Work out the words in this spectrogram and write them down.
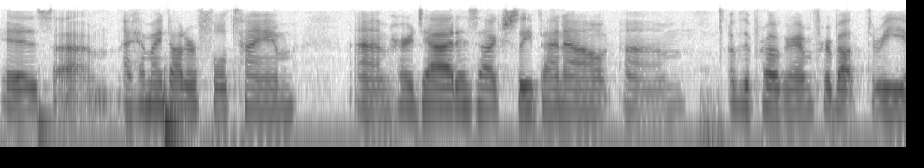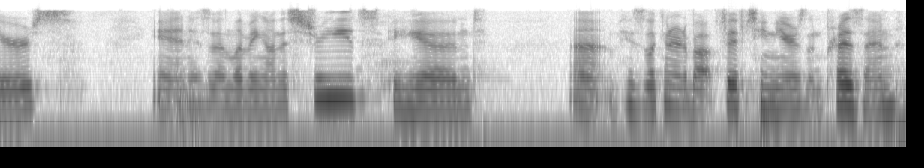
is um, I have my daughter full time. Um, her dad has actually been out um, of the program for about three years and has been living on the streets, and um, he's looking at about 15 years in prison.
